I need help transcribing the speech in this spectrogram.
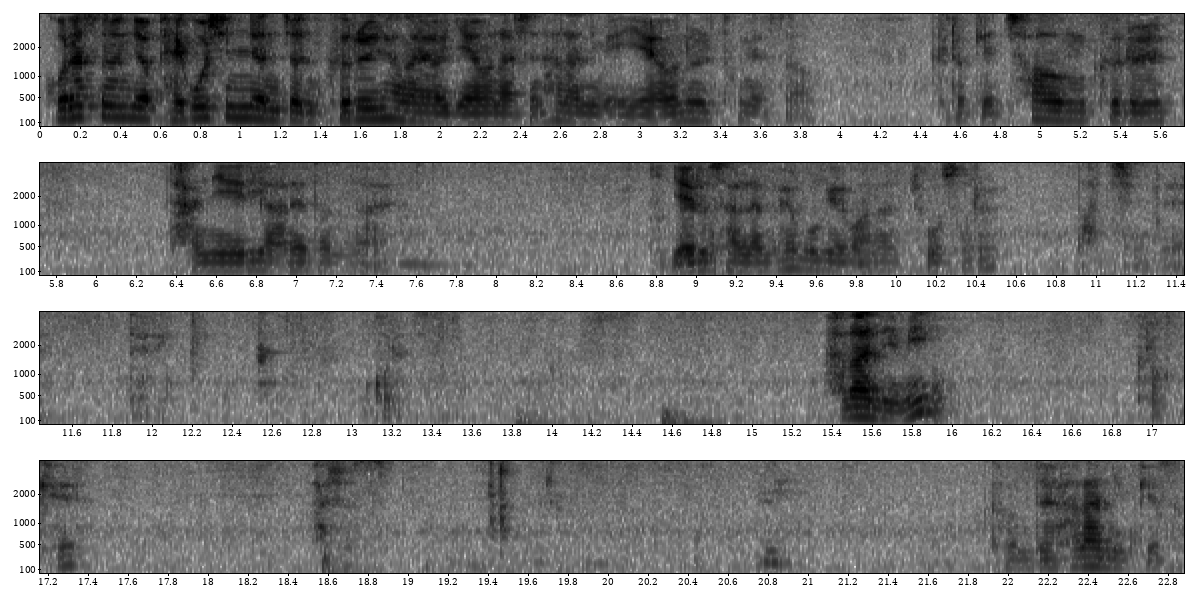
고레스는요 150년 전 그를 향하여 예언하신 하나님의 예언을 통해서 그렇게 처음 그를 다니엘이 아래던 날 예루살렘 회복에 관한 조서를 마침내 내린 고레스. 하나님이 그렇게 하셨습니다. 그런데 하나님께서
